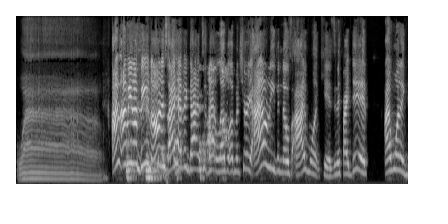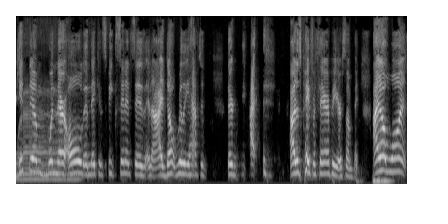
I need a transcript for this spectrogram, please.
Wow. I'm, I mean, I'm being honest. I haven't gotten to that level of maturity. I don't even know if I want kids, and if I did, I want to get them when they're old and they can speak sentences, and I don't really have to. They're, I, I'll just pay for therapy or something. I don't want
